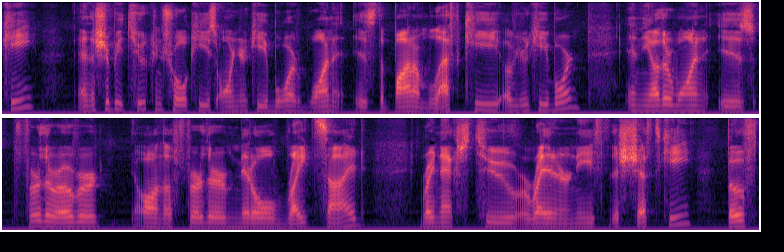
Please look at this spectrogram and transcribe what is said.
key and there should be two control keys on your keyboard. One is the bottom left key of your keyboard, and the other one is further over on the further middle right side, right next to or right underneath the shift key. Both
